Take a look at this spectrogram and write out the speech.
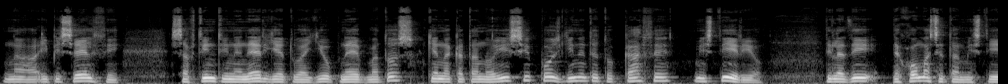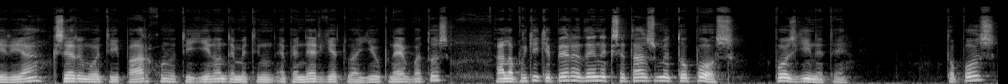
να υπησέλθει σε αυτήν την ενέργεια του Αγίου Πνεύματος και να κατανοήσει πώς γίνεται το κάθε μυστήριο. Δηλαδή δεχόμαστε τα μυστήρια, ξέρουμε ότι υπάρχουν, ότι γίνονται με την επενέργεια του Αγίου Πνεύματος, αλλά από εκεί και πέρα δεν εξετάζουμε το πώς, πώς γίνεται. Το πώς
